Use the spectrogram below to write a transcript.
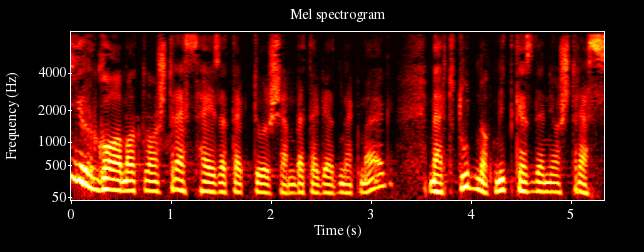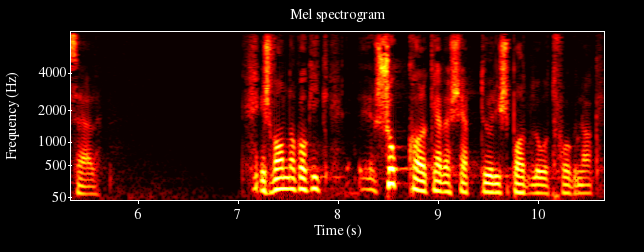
irgalmatlan stressz helyzetektől sem betegednek meg, mert tudnak mit kezdeni a stresszel. És vannak, akik sokkal kevesebbtől is padlót fognak.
